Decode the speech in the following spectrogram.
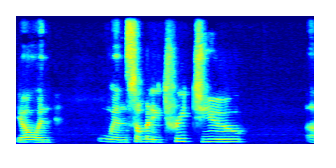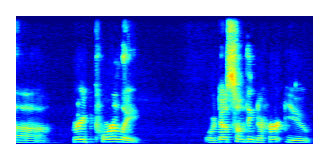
you know when when somebody treats you uh, very poorly or does something to hurt you,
